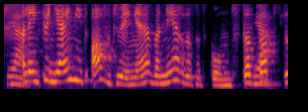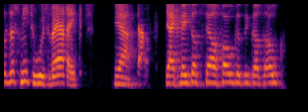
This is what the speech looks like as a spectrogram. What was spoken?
Ja. Alleen kun jij niet afdwingen wanneer dat het komt. Dat, dat, dat is niet hoe het werkt. Ja. ja. Ja. ik weet dat zelf ook, dat ik dat ook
